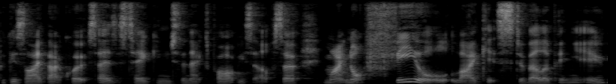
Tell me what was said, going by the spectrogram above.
Because, like that quote says, it's taking you to the next part of yourself. So it might not feel like it's developing you,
